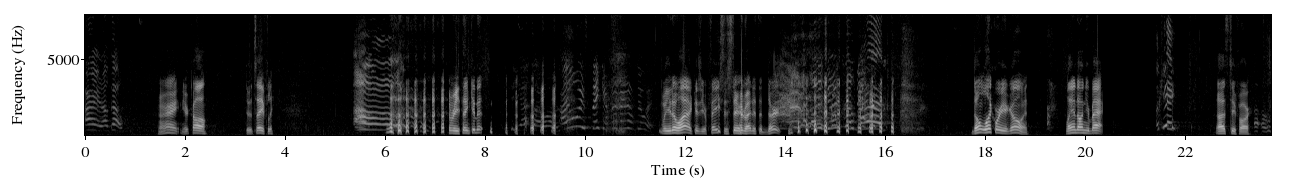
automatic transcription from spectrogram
Alright, I'll go. All right, your call. Do it safely. Oh! Were you thinking it? yes, I was. I always think it, but then I don't do it. Well, you know why? Because your face is staring right at the dirt. I want to do it so bad. Don't look where you're going. Land on your back. Okay. Oh, that's too far. Uh-oh.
